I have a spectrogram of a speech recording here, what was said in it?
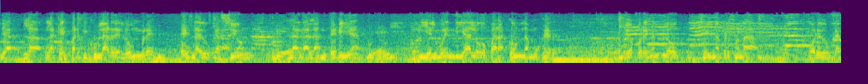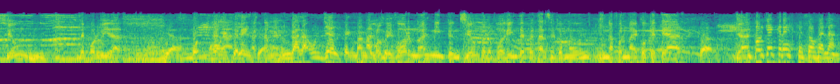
Ya, la, la que es particular del hombre es la educación, la galantería y el buen diálogo para con la mujer. Yo, por ejemplo, soy una persona por educación de por vida. Con, con excelencia. Un, gala, un gentleman, A lo mejor no es mi intención, pero podría interpretarse como un- una forma de coquetear. ¿ya? ¿Y por qué crees que sos galán?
